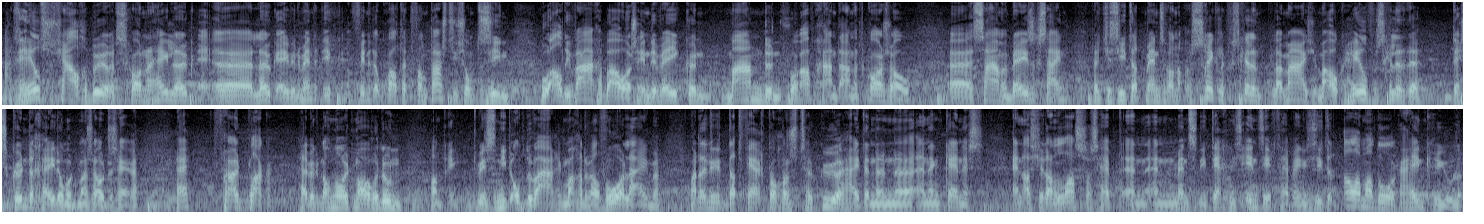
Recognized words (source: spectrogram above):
Het is een heel sociaal gebeuren. Het is gewoon een heel leuk, eh, leuk evenement. Ik vind het ook altijd fantastisch om te zien hoe al die wagenbouwers in de weken, maanden voorafgaand aan het Corso eh, samen bezig zijn. Dat je ziet dat mensen van verschrikkelijk verschillend plumage, maar ook heel verschillende deskundigheden, om het maar zo te zeggen. Hè? Fruit plakken heb ik nog nooit mogen doen. Want ik, tenminste niet op de wagen, ik mag het wel voorlijmen. Maar dat, dat vergt toch een secuurheid en een, eh, en een kennis. En als je dan lassers hebt en, en mensen die technisch inzicht hebben... en je ziet het allemaal door elkaar heen krioelen.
